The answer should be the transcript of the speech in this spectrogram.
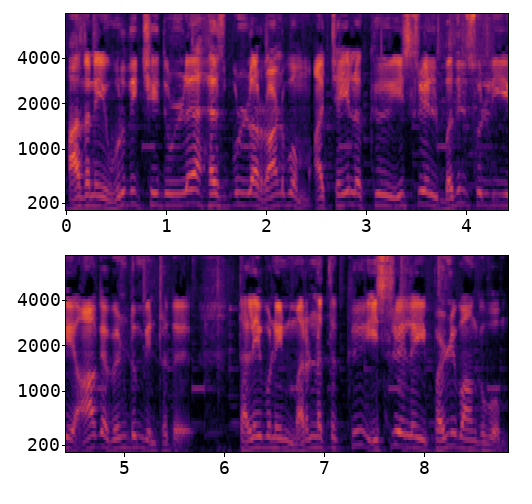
அதனை உறுதி செய்துள்ள ஹஸ்புல்லா ராணுவம் அச்செயலுக்கு இஸ்ரேல் பதில் சொல்லியே ஆக வேண்டும் என்றது. தலைவனின் மரணத்துக்கு இஸ்ரேலை பழிவாங்குவோம்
